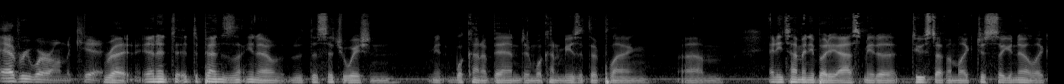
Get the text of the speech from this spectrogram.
everywhere on the kit. Right, and it it depends, you know, the, the situation, I mean, what kind of band and what kind of music they're playing. Um, anytime anybody asks me to do stuff, I'm like, just so you know, like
